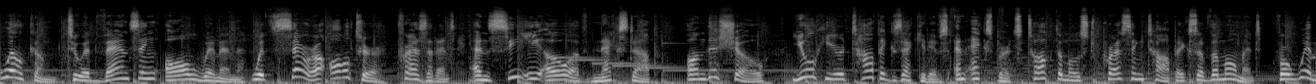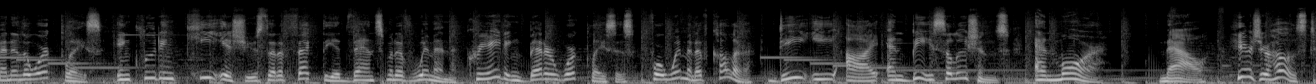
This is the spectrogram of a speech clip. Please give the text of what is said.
Welcome to Advancing All Women with Sarah Alter, President and CEO of Next Up. On this show, you'll hear top executives and experts talk the most pressing topics of the moment for women in the workplace, including key issues that affect the advancement of women, creating better workplaces for women of color, DEI and B solutions, and more. Now, here's your host,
